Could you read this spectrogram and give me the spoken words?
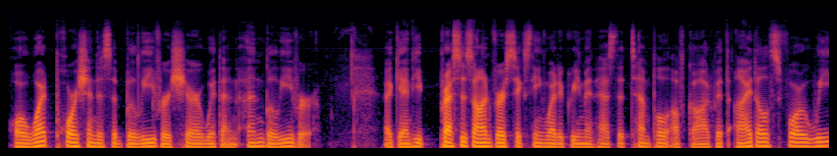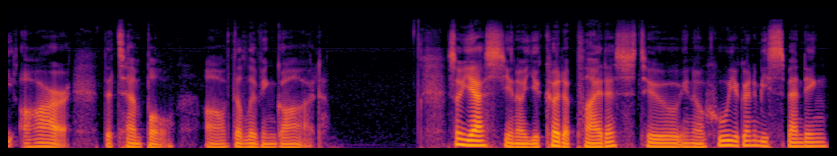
Or what portion does a believer share with an unbeliever? Again, he presses on verse 16 what agreement has the temple of God with idols, for we are the temple of the living God. So yes, you know, you could apply this to, you know, who you're going to be spending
